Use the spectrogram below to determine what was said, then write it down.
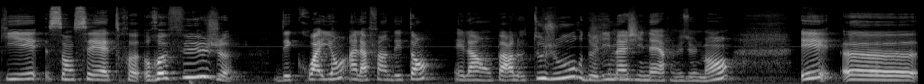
qui est censé être refuge des croyants à la fin des temps. Et là, on parle toujours de l'imaginaire musulman. Euh,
